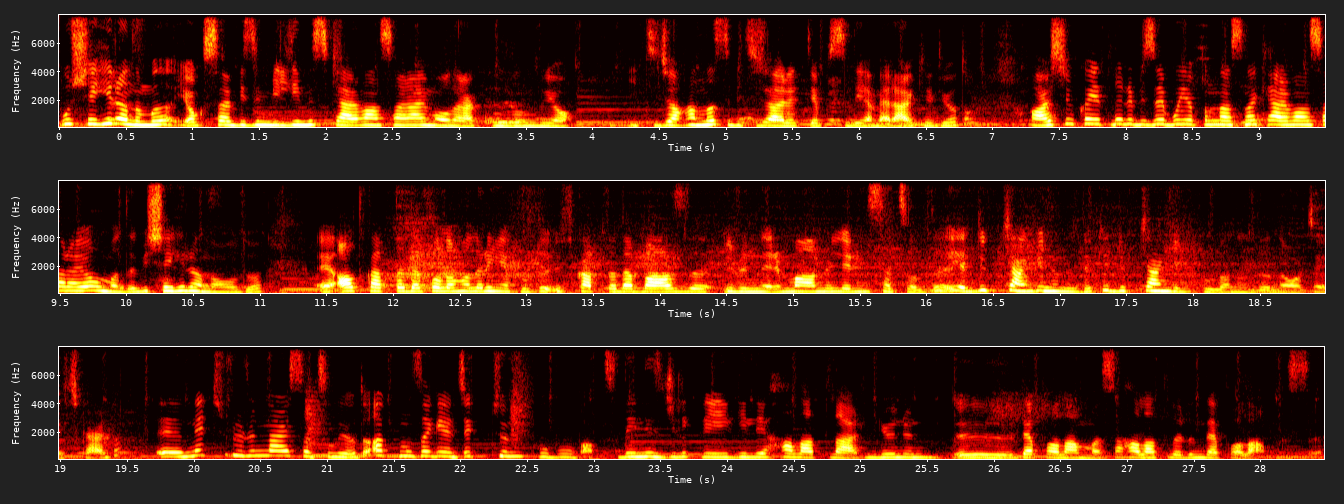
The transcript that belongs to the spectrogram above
Bu şehir anı mı yoksa bizim bildiğimiz kervansaray mı olarak kullanılıyor? İtica, nasıl bir ticaret yapısı diye merak ediyordum. Arşiv kayıtları bize bu yapının aslında kervansaray olmadığı, bir şehir anı olduğu, e, alt katta depolamaların yapıldığı, üst katta da bazı ürünlerin, mamullerin satıldığı, ya dükkan günümüzdeki dükkan gibi kullanıldığını ortaya çıkardım. E, ne tür ürünler satılıyordu? Aklınıza gelecek tüm hububat, denizcilikle ilgili halatlar, yünün e, depolanması, halatların depolanması.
